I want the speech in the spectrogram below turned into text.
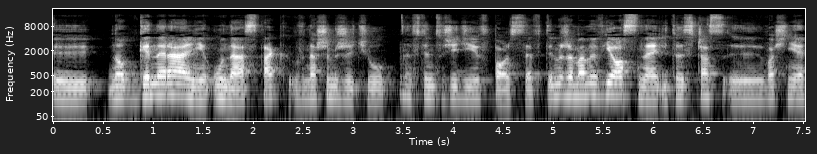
yy, no generalnie u nas, tak, w naszym życiu, w tym, co się dzieje w Polsce, w tym, że mamy wiosnę i to jest czas yy, właśnie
